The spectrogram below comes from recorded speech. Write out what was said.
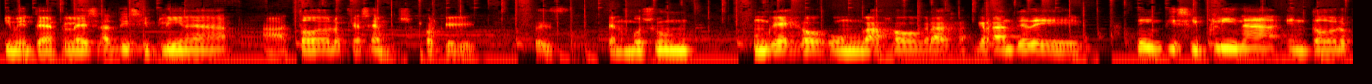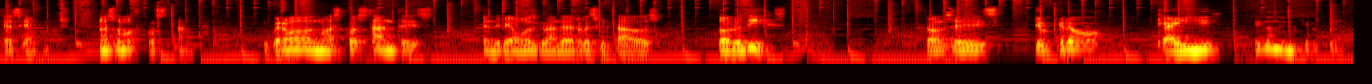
y meterle esa disciplina a todo lo que hacemos, porque pues tenemos un, un gajo, un gajo grande de, de, indisciplina en todo lo que hacemos. No somos constantes. Si fuéramos más constantes, tendríamos grandes resultados todos los días. Entonces, yo creo que ahí es donde me quiero quedar,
